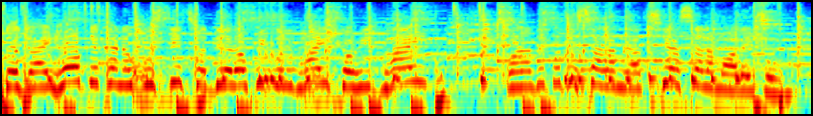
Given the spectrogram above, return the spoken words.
তো যাই হোক এখানে উপস্থিত সদ্য রফিকুল ভাই, শহীদ ভাই, ওনাদের প্রতি সালাম রাখছি। আসসালামু আলাইকুম।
